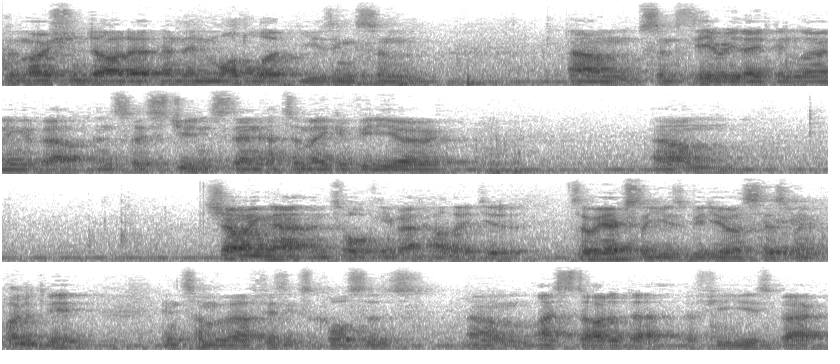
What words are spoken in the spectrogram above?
the motion data and then model it using some, um, some theory they'd been learning about. And so students then had to make a video um, showing that and talking about how they did it. So we actually use video assessment quite a bit in some of our physics courses. Um, I started that a few years back.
